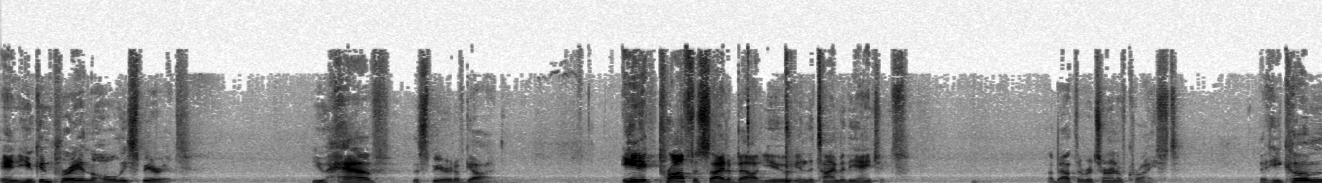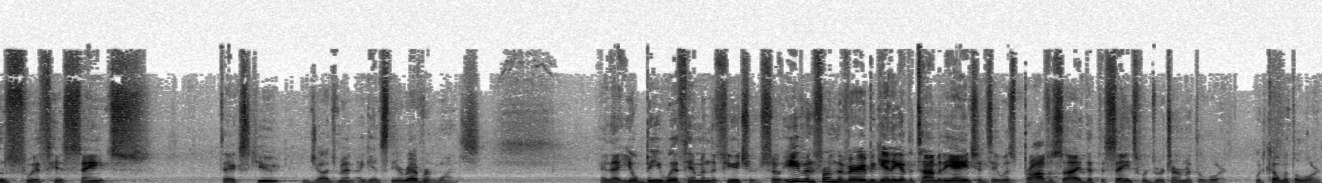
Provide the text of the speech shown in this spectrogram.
And you can pray in the Holy Spirit. You have the Spirit of God. Enoch prophesied about you in the time of the ancients about the return of Christ. That he comes with his saints to execute judgment against the irreverent ones. And that you'll be with him in the future. So, even from the very beginning at the time of the ancients, it was prophesied that the saints would return with the Lord, would come with the Lord.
